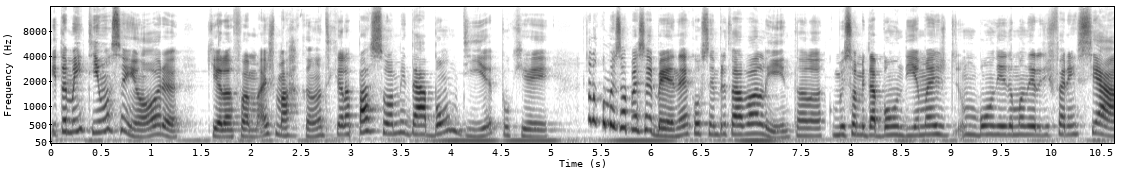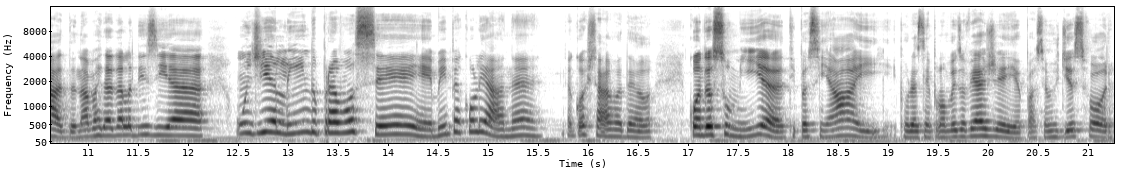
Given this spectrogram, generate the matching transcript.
E também tinha uma senhora que ela foi a mais marcante, que ela passou a me dar bom dia, porque ela começou a perceber, né, que eu sempre tava ali. Então ela começou a me dar bom dia, mas um bom dia de maneira diferenciada. Na verdade, ela dizia: "Um dia lindo para você". Bem peculiar, né? Eu gostava dela. Quando eu sumia, tipo assim, ai, por exemplo, uma vez eu viajei, eu passei uns dias fora.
